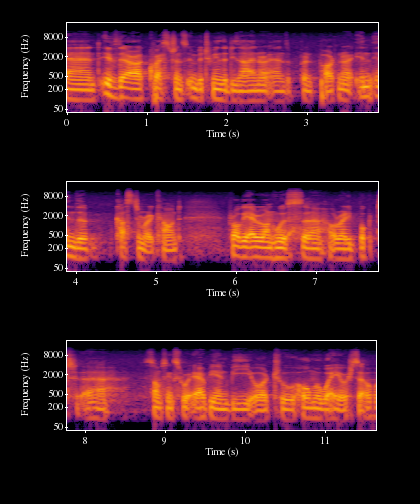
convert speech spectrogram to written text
And if there are questions in between the designer and the print partner in, in the customer account, probably everyone who has uh, already booked uh, something through Airbnb or to HomeAway or so,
